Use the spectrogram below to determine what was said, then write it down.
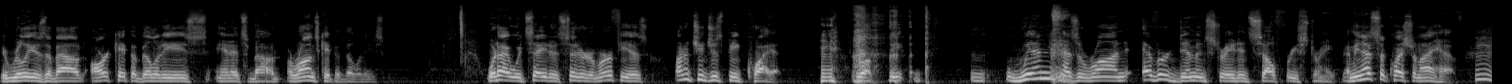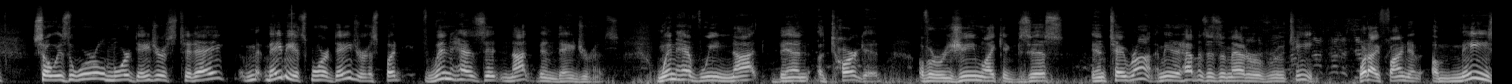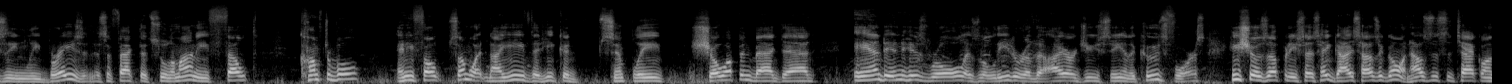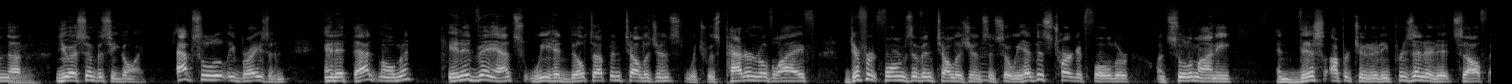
It really is about our capabilities and it's about Iran's capabilities. What I would say to Senator Murphy is, why don't you just be quiet? Look, the, when has Iran ever demonstrated self restraint? I mean, that's the question I have. Mm. So, is the world more dangerous today? M- maybe it's more dangerous, but when has it not been dangerous? When have we not been a target of a regime like exists in Tehran? I mean, it happens as a matter of routine. What I find amazingly brazen is the fact that Soleimani felt comfortable and he felt somewhat naive that he could simply show up in Baghdad and in his role as the leader of the IRGC and the Quds Force, he shows up and he says, Hey guys, how's it going? How's this attack on the mm. U.S. Embassy going? Absolutely brazen. And at that moment, in advance, we had built up intelligence, which was pattern of life, different forms of intelligence. Mm. And so we had this target folder on Soleimani, and this opportunity presented itself.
